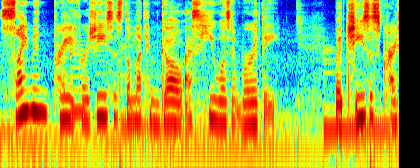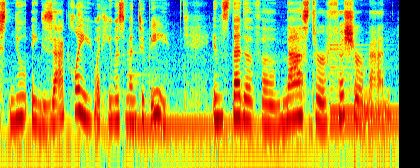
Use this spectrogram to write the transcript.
Simon prayed for Jesus to let him go as he wasn't worthy. But Jesus Christ knew exactly what he was meant to be. Instead of a master fisherman,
